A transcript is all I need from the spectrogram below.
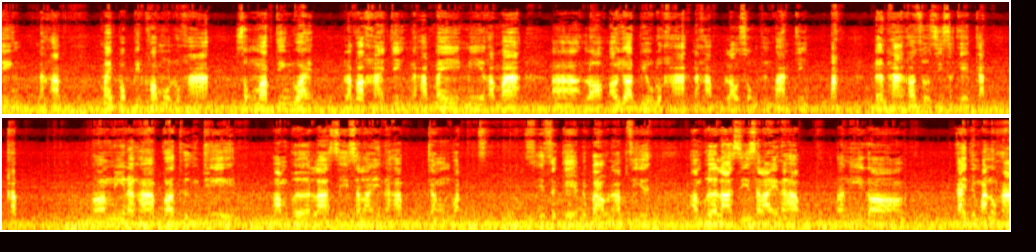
จริงนะครับ ไม่ปกปิดข้อมูลลูกค้าส่งมอบจริงด้วย แล้วก็ขายจริงนะครับ ไม่มีคำว่าหลอกเอายอดวิวลูกค้านะครับ เราส่งถึงบ้านจริงปั๊บเดินทางเข้าสู่ศรีสะเกดกันครับ ตอนนี้นะครับก็ถึงที่อำเภอราศีสไลนะครับ จังหวัดศรีสะเกดหรือเปล่านะครับศรีอำเภอราศีสไลนะครับ ตอนนี้ก็ใกล้ถึงบ้านลูกค้า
